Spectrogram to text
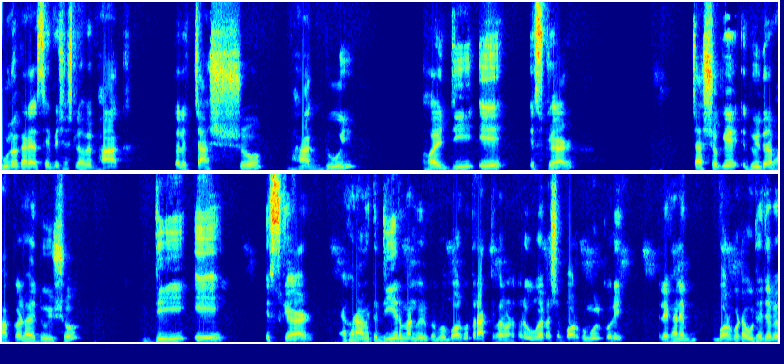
গুণাকার আছে, বেশ আসলে হবে ভাগ। তাহলে চারশো ভাগ দুই হয় ডি এ স্কোয়ার চারশোকে দুই দ্বারা ভাগ করলে হয় দুইশো। ডি এ স্কোয়ার এখন আমি তো ডি এর মান বের করব, বর্গ তো রাখতে পারব না। তাহলে উভয় পাশে বর্গমূল করি, তাহলে এখানে বর্গটা উঠে যাবে,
